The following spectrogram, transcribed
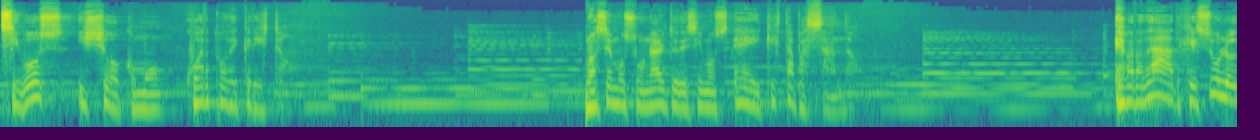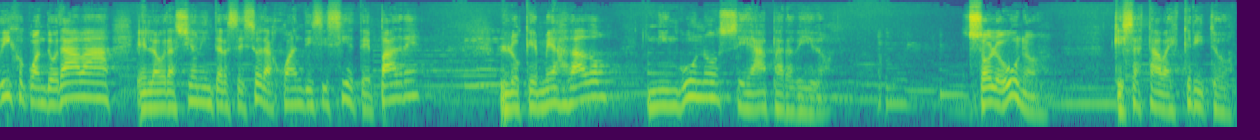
Si vos y yo, como cuerpo de Cristo, no hacemos un alto y decimos, hey, ¿qué está pasando? Verdad, Jesús lo dijo cuando oraba en la oración intercesora, Juan 17, Padre, lo que me has dado, ninguno se ha perdido. Solo uno, que ya estaba escrito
